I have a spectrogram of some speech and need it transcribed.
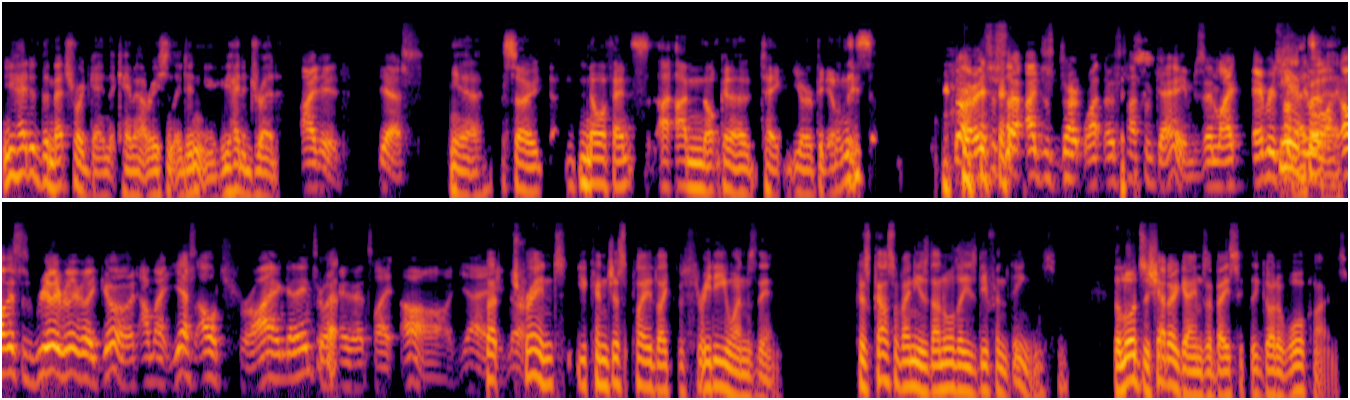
you hated the Metroid game that came out recently, didn't you? You hated Dread. I did, yes. Yeah. So no offense, I, I'm not gonna take your opinion on this. No, it's just that I just don't like those types of games, and like every time Yeah, people but- are like, "Oh, this is really, really, really good," I'm like, "Yes, I'll try and get into it," and then it's like, "Oh, yeah." But no. Trent, you can just play like the 3D ones then. Because Castlevania has done all these different things. The Lords of Shadow games are basically God of War clones.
